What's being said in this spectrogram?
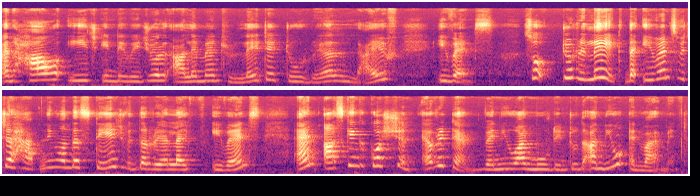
and how each individual element related to real life events. So to relate the events which are happening on the stage with the real life events and asking a question every time when you are moved into the, a new environment.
